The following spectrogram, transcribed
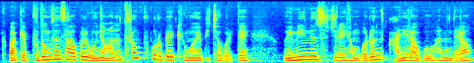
그 밖에 부동산 사업을 운영하는 트럼프 그룹의 규모에 비춰볼 때 의미 있는 수준의 형벌은 아니라고 하는데요.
